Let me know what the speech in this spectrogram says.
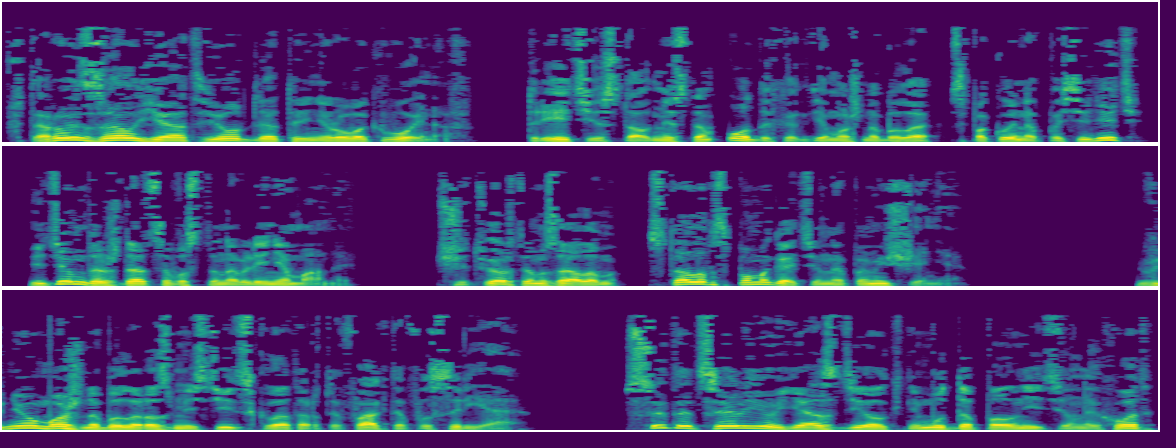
Второй зал я отвел для тренировок воинов. Третий стал местом отдыха, где можно было спокойно посидеть и тем дождаться восстановления маны. Четвертым залом стало вспомогательное помещение. В нем можно было разместить склад артефактов и сырья. С этой целью я сделал к нему дополнительный ход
